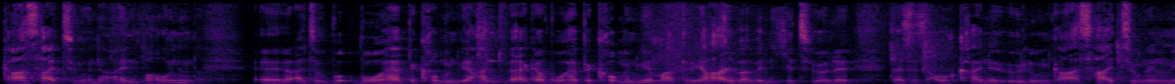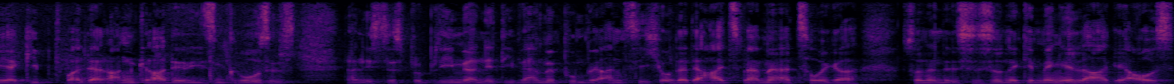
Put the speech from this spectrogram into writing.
Gasheizungen einbauen. Äh, also wo, woher bekommen wir Handwerker, woher bekommen wir Material? Weil wenn ich jetzt höre, dass es auch keine Öl- und Gasheizungen mehr gibt, weil der Rand gerade riesengroß ist, dann ist das Problem ja nicht die Wärmepumpe an sich oder der Heizwärmeerzeuger, sondern es ist so eine Gemengelage aus,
